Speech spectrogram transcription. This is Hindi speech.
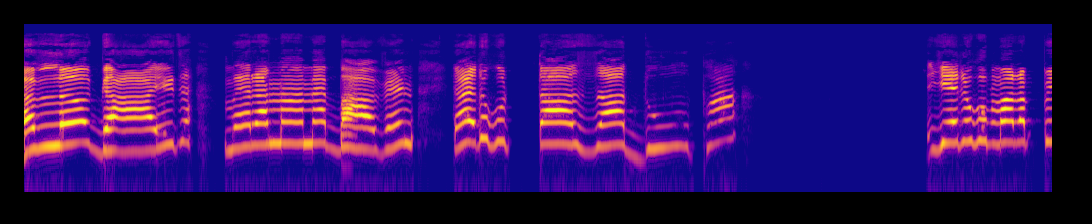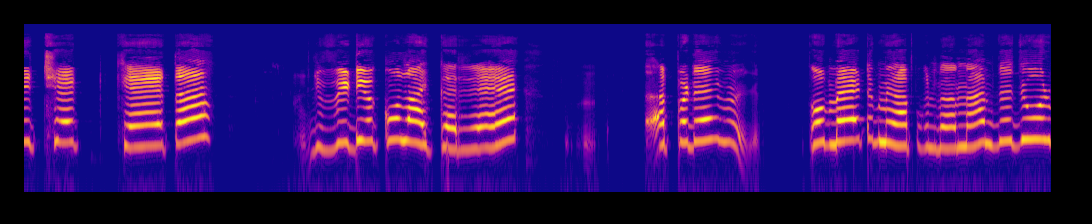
हेलो गाइस मेरा नाम है भाविन ये देखो ताज़ा धूप ये देखो हमारा पीछे खेत वीडियो को लाइक कर रहे हैं। अपने कमेंट में आपका नाम तो ज़रूर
